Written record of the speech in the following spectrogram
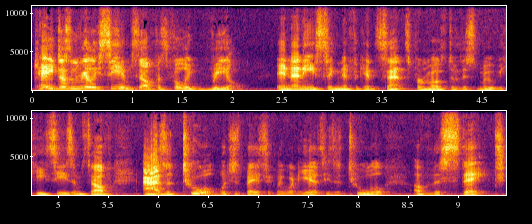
Kay doesn't really see himself as fully real in any significant sense for most of this movie. He sees himself as a tool, which is basically what he is. He's a tool of the state,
